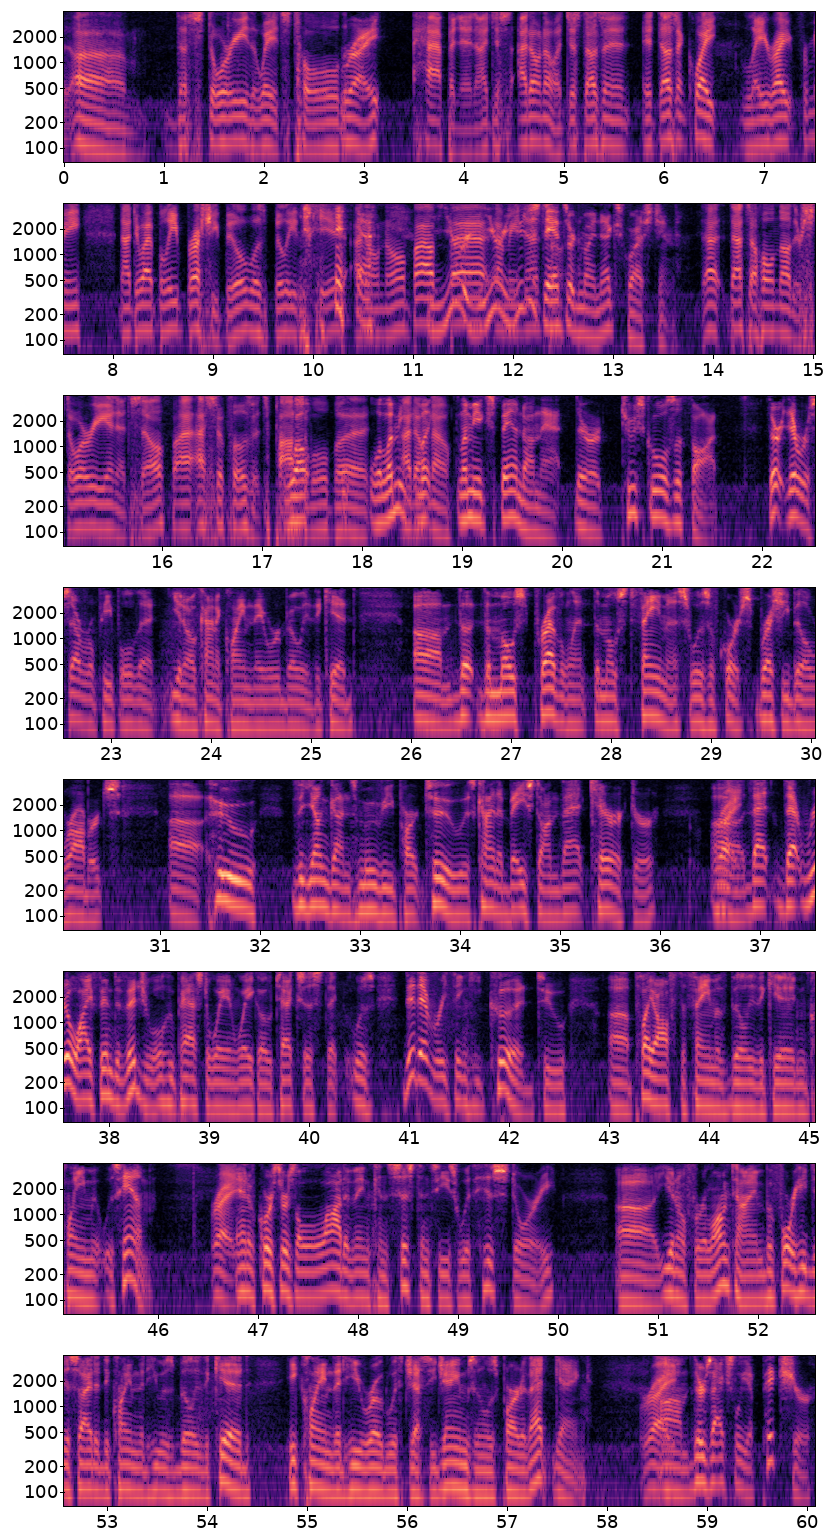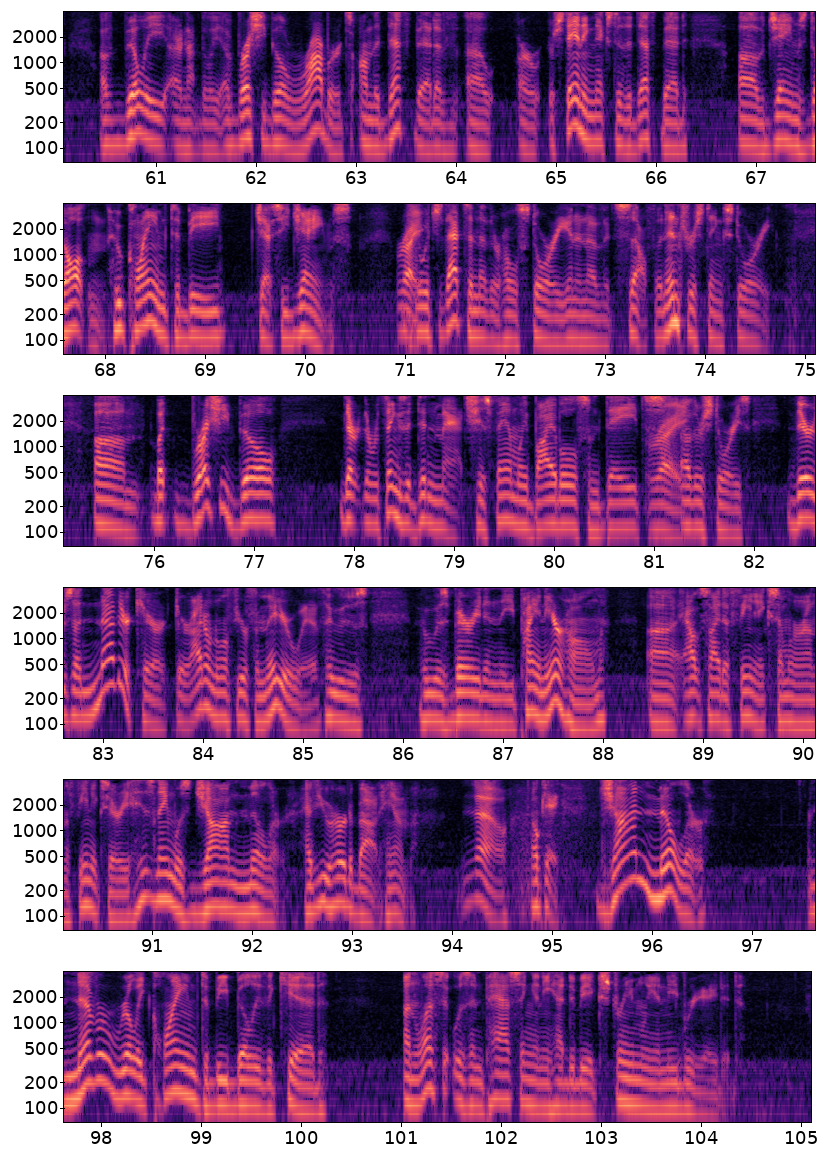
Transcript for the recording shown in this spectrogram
um, the story the way it's told right. happening. I just I don't know. It just doesn't it doesn't quite lay right for me. Now, do I believe Brushy Bill was Billy the Kid? I don't know about You that. were, you, I mean, you just that's a- answered my next question. That that's a whole nother story in itself. I, I suppose it's possible, but well, let me I don't let, know. let me expand on that. There are two schools of thought. There there were several people that you know kind of claimed they were Billy the Kid. Um, the the most prevalent, the most famous was of course Brushy Bill Roberts, uh, who the Young Guns movie Part Two is kind of based on that character. Uh, Right. that that real life individual who passed away in Waco, Texas, that was did everything he could to uh, play off the fame of Billy the Kid and claim it was him. Right. And of course, there's a lot of inconsistencies with his story. Uh, you know, for a long time before he decided to claim that he was Billy the Kid, he claimed that he rode with Jesse James and was part of that gang. right. Um, there's actually a picture of Billy, or not Billy, of Brushy Bill Roberts on the deathbed of, uh, or, or standing next to the deathbed of James Dalton, who claimed to be Jesse James. Right. Which that's another whole story in and of itself, an interesting story. Um, but Brushy Bill, there there were things that didn't match. His family Bible, some dates, Right. other stories. There's another character I don't know if you're familiar with, who's who was buried in the Pioneer Home uh, outside of Phoenix, somewhere around the Phoenix area. His name was John Miller. Have you heard about him? no. Okay, John Miller never really claimed to be Billy the Kid, unless it was in passing and he had to be extremely inebriated.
